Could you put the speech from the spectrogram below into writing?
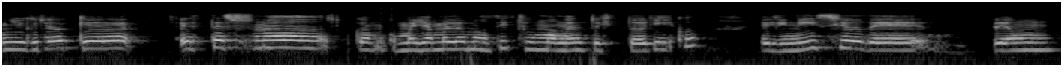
Yo creo que este es uno, como, ya me lo hemos dicho, un momento histórico, el inicio de, un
